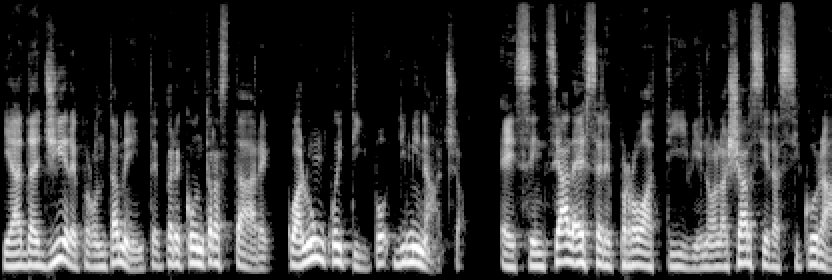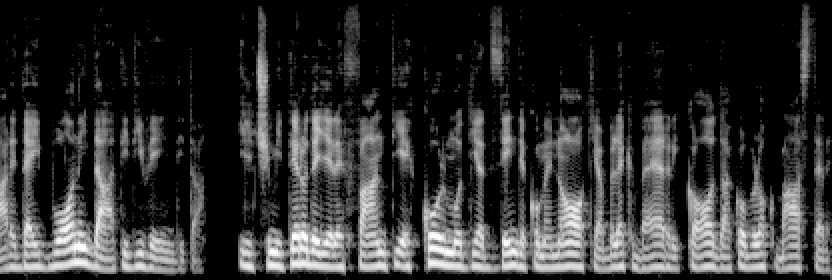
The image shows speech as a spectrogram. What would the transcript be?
e ad agire prontamente per contrastare qualunque tipo di minaccia. È essenziale essere proattivi e non lasciarsi rassicurare dai buoni dati di vendita. Il cimitero degli elefanti è colmo di aziende come Nokia, BlackBerry, Kodak o Blockbuster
